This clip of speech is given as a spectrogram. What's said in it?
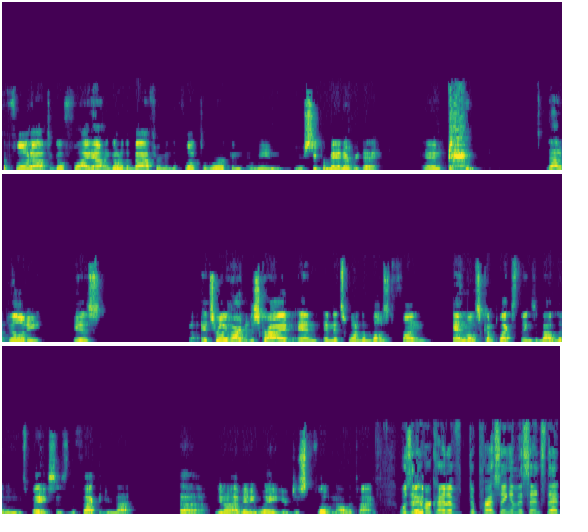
to float out, to go fly down and go to the bathroom, and to float to work. And I mean, you're Superman every day. And that ability is it's really hard to describe and and it's one of the most fun and most complex things about living in space is the fact that you're not uh, you don't have any weight you're just floating all the time was it and ever kind of depressing in the sense that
